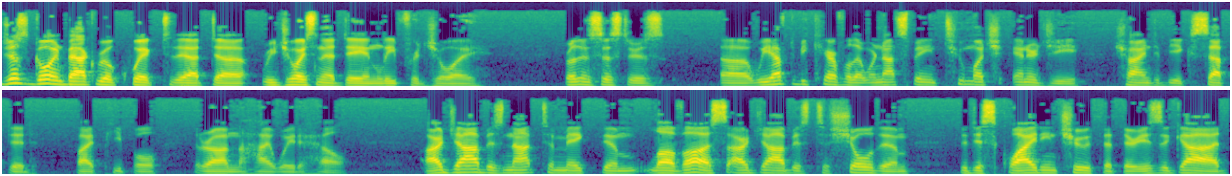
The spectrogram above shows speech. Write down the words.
Just going back real quick to that uh, rejoice in that day and leap for joy. Brothers and sisters, uh, we have to be careful that we're not spending too much energy trying to be accepted by people that are on the highway to hell. Our job is not to make them love us. Our job is to show them the disquieting truth that there is a God,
